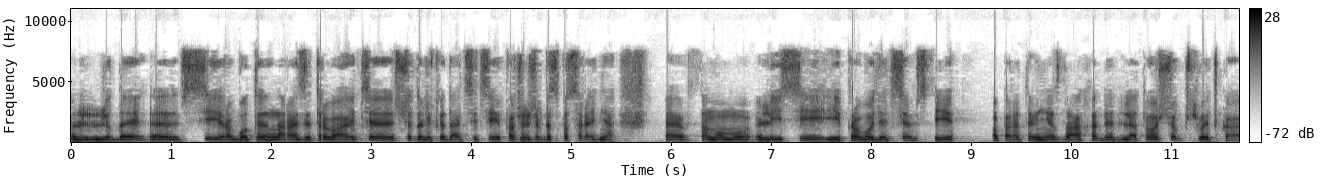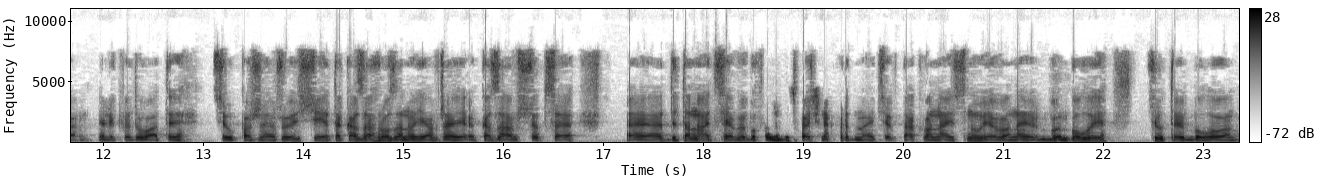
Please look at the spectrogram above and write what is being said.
людей. Е, Всі роботи наразі тривають е, щодо ліквідації цієї пожежі безпосередньо е, в самому лісі і проводяться всі оперативні заходи для того, щоб швидко ліквідувати цю пожежу. І ще є така загроза. Ну я вже казав, що це. е, Детонація вибухонебезпечних предметів так вона існує. Вони були чути було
